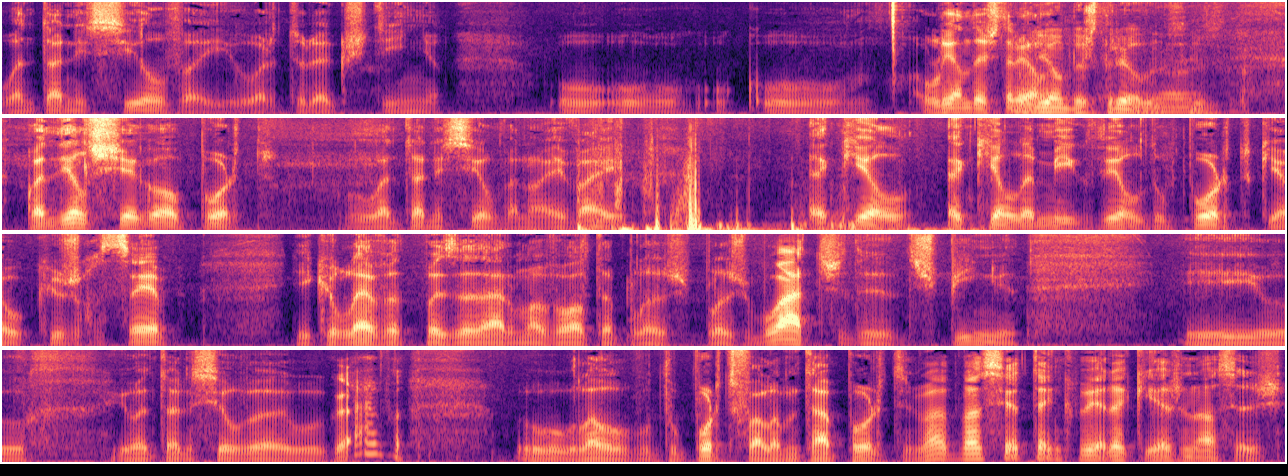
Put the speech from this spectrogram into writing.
o António Silva e o Arthur Agostinho o, o, o, o Leão da Estrela. O Leão da Estrela, sim. Quando ele chega ao Porto, o António Silva, não é? E vai aquele, aquele amigo dele do Porto, que é o que os recebe e que o leva depois a dar uma volta pelas, pelas boates de, de espinho. E o, e o António Silva, o, ah, o, lá o do Porto, fala-me, está a Porto, você tem que ver aqui as nossas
